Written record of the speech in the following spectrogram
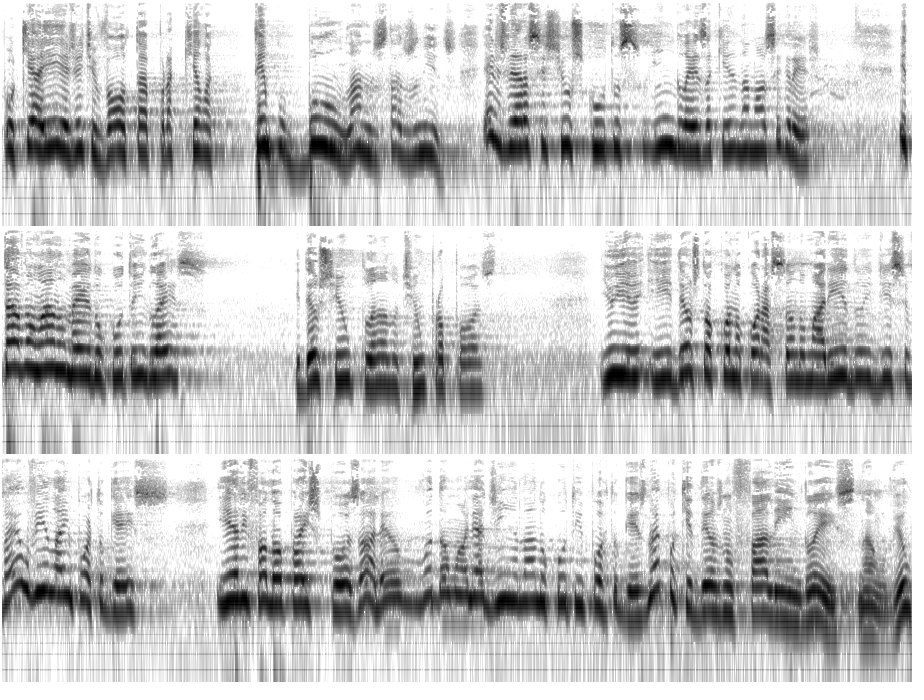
porque aí a gente volta para aquela tempo bom lá nos Estados Unidos. Eles vieram assistir os cultos em inglês aqui na nossa igreja. E estavam lá no meio do culto em inglês. E Deus tinha um plano, tinha um propósito. E, e Deus tocou no coração do marido e disse: Vai ouvir lá em português. E ele falou para a esposa: Olha, eu vou dar uma olhadinha lá no culto em português. Não é porque Deus não fala em inglês, não, viu?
